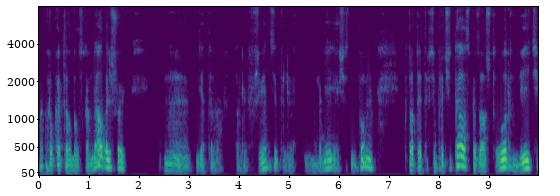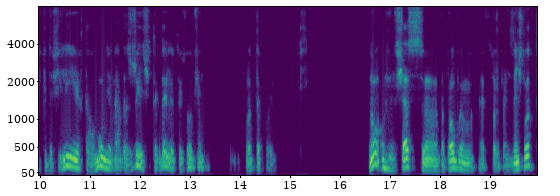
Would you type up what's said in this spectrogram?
вокруг этого был скандал большой, э, где-то то ли в Швеции, то ли в Норвегии, я сейчас не помню. Кто-то это все прочитал, сказал, что вот, видите, педофилия в Талмуде, надо сжечь и так далее. То есть, в общем, вот такой ну, сейчас э, попробуем это тоже понять. Значит, вот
